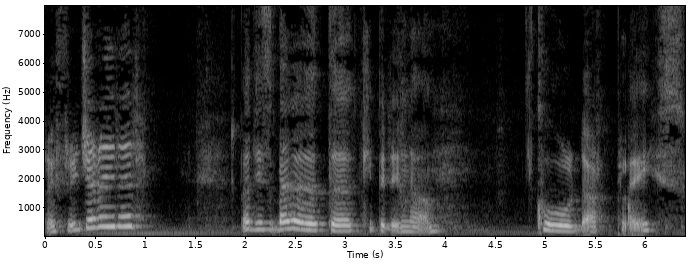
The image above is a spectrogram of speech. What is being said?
refrigerated, but it's better to keep it in a cool, dark place.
